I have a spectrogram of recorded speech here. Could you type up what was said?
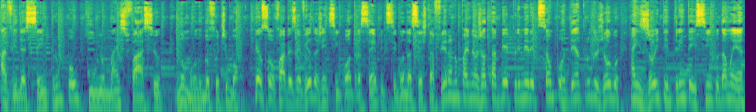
a vida é sempre um pouquinho mais fácil no mundo do futebol. Eu sou o Fábio Azevedo, a gente se encontra sempre de segunda a sexta-feira no Painel JB, primeira edição por dentro do jogo, às 8h35 da manhã.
